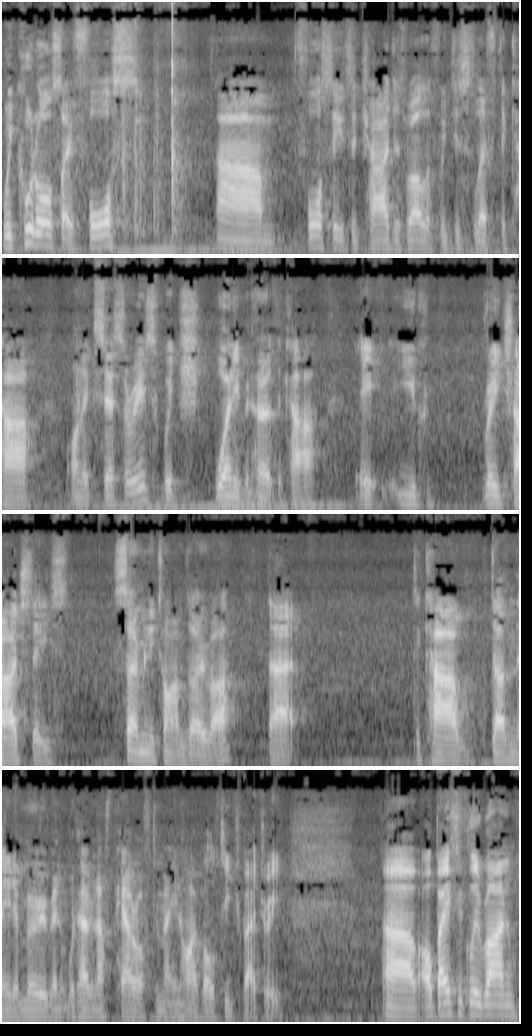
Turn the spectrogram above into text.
We could also force, um, force these to charge as well if we just left the car on accessories, which won't even hurt the car. It, you could recharge these so many times over that the car doesn't need to move and it would have enough power off the main high voltage battery. Uh, I'll basically run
